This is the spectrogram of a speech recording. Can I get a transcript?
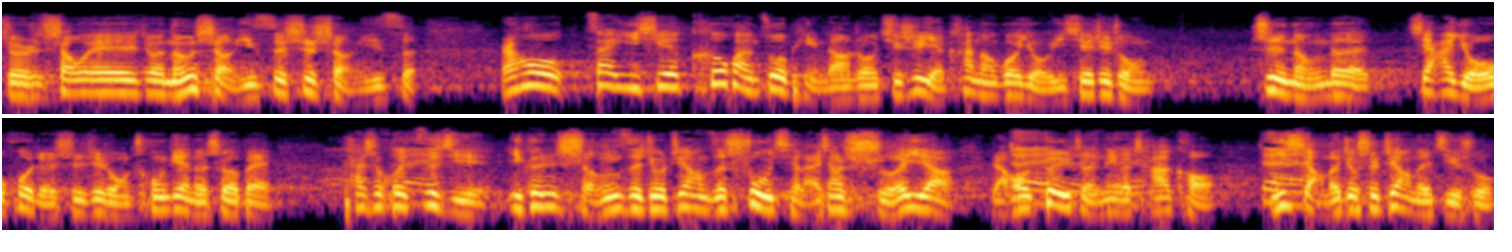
就是稍微就能省一次是省一次。然后在一些科幻作品当中，其实也看到过有一些这种智能的加油或者是这种充电的设备，它是会自己一根绳子就这样子竖起来，像蛇一样，然后对对准那个插口。你想的就是这样的技术。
